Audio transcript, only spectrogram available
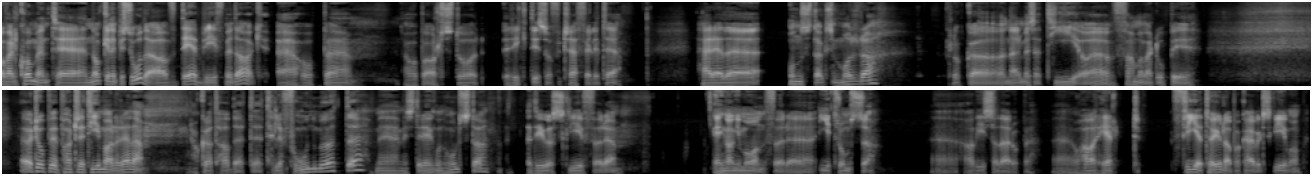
Og velkommen til nok en episode av Debrif med Dag. Jeg håper, jeg håper alt står riktig så fortreffelig til. Her er det onsdags morgen. Klokka nærmer seg ti, og jeg har faen meg vært oppe i Jeg har vært oppe et par-tre timer allerede. Jeg har akkurat hatt et eh, telefonmøte med Mr. Egon Holstad. Jeg driver og skriver for eh, en gang i måneden for eh, i Tromsø, avisa der oppe, og har helt frie tøyler på hva jeg vil skrive om.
